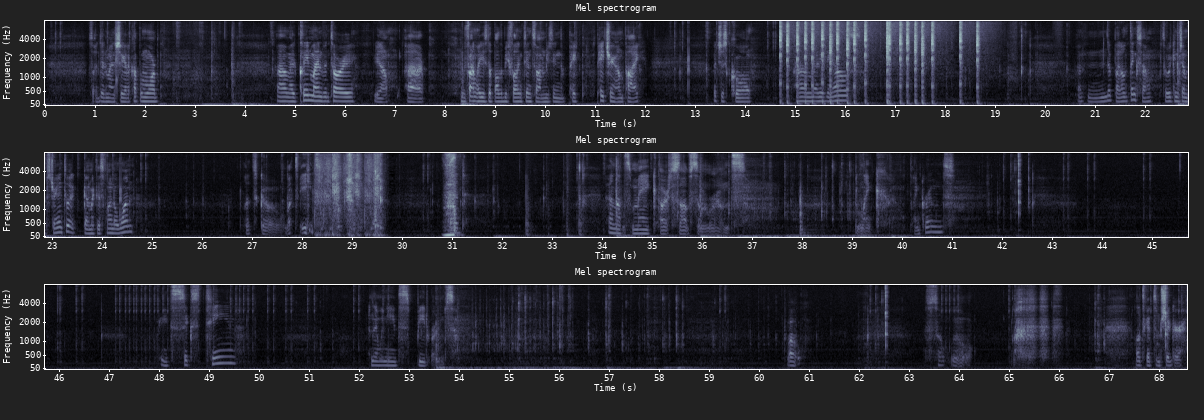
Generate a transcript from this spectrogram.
So I did manage to get a couple more. Um, I cleaned my inventory. You know, uh, we finally used up all the beef Wellington, so I'm using the pa Patreon pie, which is cool. Um, anything else? Uh, nope, I don't think so. So we can jump straight into it. Gotta make this final one. Let's go. Let's eat. Bread. And let's make ourselves some runes. Blank. Blank runes. We need 16. And then we need speed runes. Whoa. So we'll let's get some sugar.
